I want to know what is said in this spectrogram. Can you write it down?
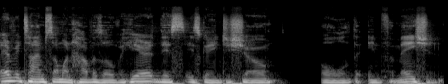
every time someone hovers over here, this is going to show all the information.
